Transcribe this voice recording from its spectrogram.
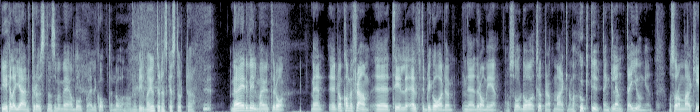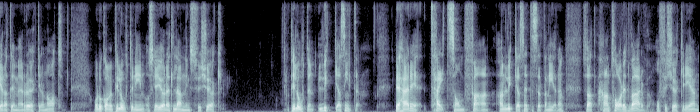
det är hela järntrusten som är med ombord på helikoptern då. Ja, nu vill man ju inte den ska störta. Nej, det vill man ju inte då. Men eh, de kommer fram eh, till 11 brigaden eh, där de är. Och så då har trupperna på marken, de har huggit ut en glänta i djungeln. Och så har de markerat det med en rökgranat. Och då kommer piloten in och ska göra ett landningsförsök. Piloten lyckas inte. Det här är tight som fan. Han lyckas inte sätta ner den. Så att han tar ett varv och försöker igen.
